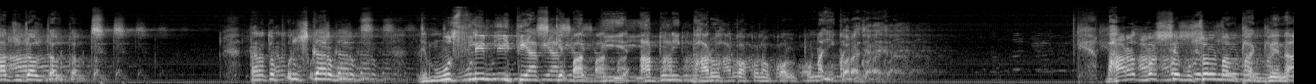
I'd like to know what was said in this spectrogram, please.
আজ জল জল করছে। তারা তো পরিষ্কার বলছে যে মুসলিম ইতিহাসকে বাদ দিয়ে আধুনিক ভারত কখনো কল্পনাই করা যায় না। ভারতবর্ষে মুসলমান থাকবে না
